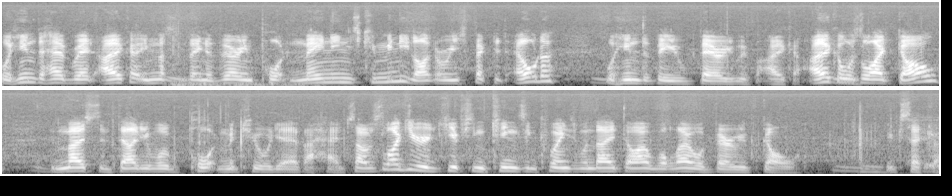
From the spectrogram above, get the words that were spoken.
For him to have red ochre, he must have been a very important man in his community, like a respected elder, for him to be buried with ochre. Ochre was like gold, the most valuable, important material you ever had. So it's like your Egyptian kings and queens, when they died, well, they were buried with gold, etc.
